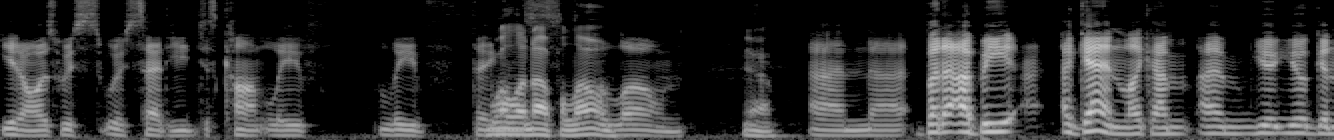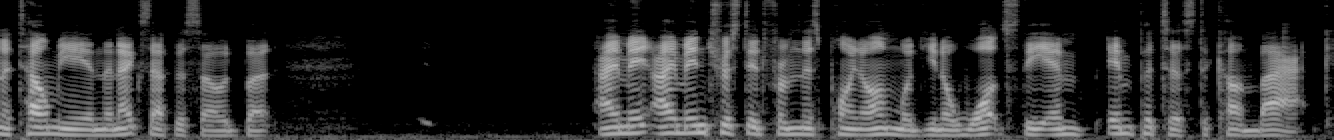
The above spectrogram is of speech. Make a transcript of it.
you know, as we we've said, he just can't leave leave things Well enough alone. Alone, Yeah. and uh, but I'd be again like I'm I'm you you're gonna tell me in the next episode, but I'm i- I'm interested from this point onward. You know, what's the Im- impetus to come back?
